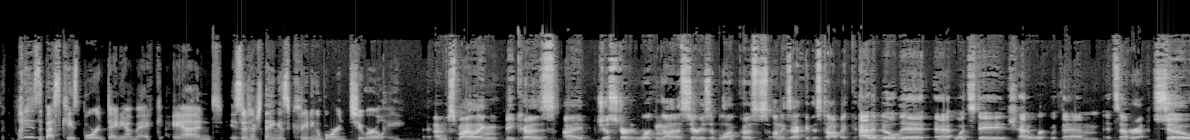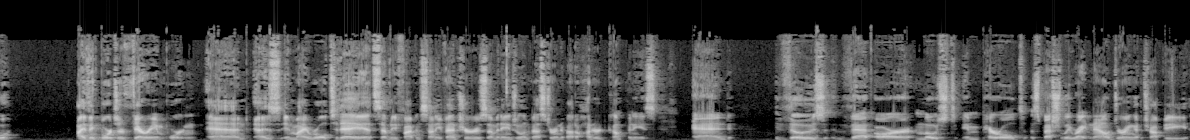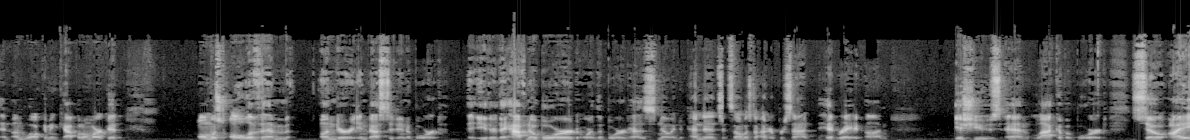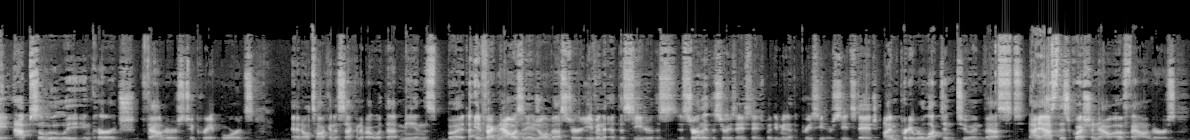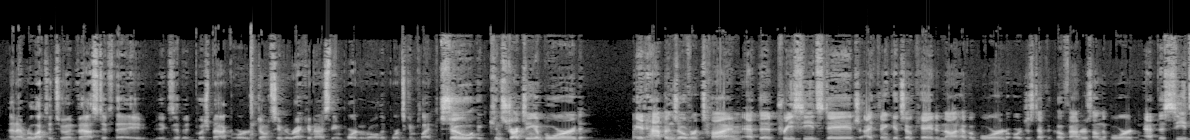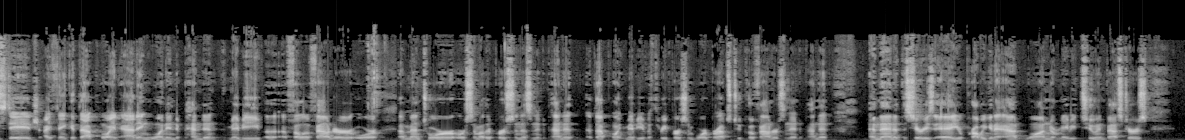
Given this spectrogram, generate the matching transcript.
like what is the best case board dynamic and is there such thing as creating a board too early i'm smiling because i just started working on a series of blog posts on exactly this topic how to build it at what stage how to work with them etc so I think boards are very important. And as in my role today at 75 and Sunny Ventures, I'm an angel investor in about 100 companies. And those that are most imperiled, especially right now during a choppy and unwelcoming capital market, almost all of them under invested in a board. Either they have no board or the board has no independence. It's almost 100% hit rate on issues and lack of a board. So I absolutely encourage founders to create boards and I'll talk in a second about what that means. But in fact, now as an angel investor, even at the seed or certainly at the Series A stage, but even at the pre-seed or seed stage, I'm pretty reluctant to invest. I ask this question now of founders, and I'm reluctant to invest if they exhibit pushback or don't seem to recognize the important role that boards can play. So constructing a board it happens over time. At the pre seed stage, I think it's okay to not have a board or just have the co founders on the board. At the seed stage, I think at that point, adding one independent, maybe a, a, fellow founder or a mentor or some other person as an independent, at that point, maybe you have a three person board, perhaps two co founders and independent. And then at the series A, you're probably going to add one or maybe two investors.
